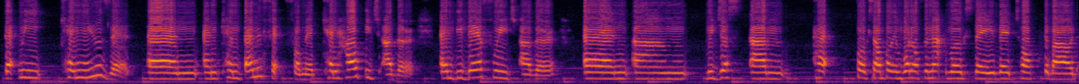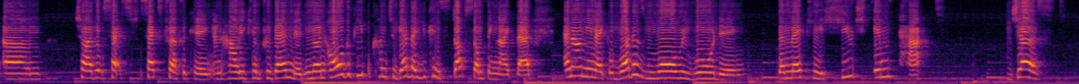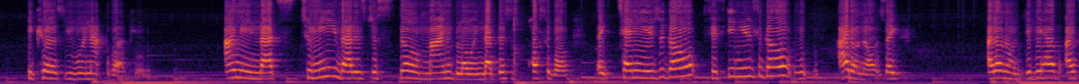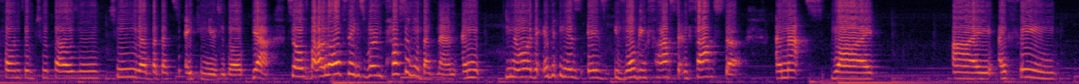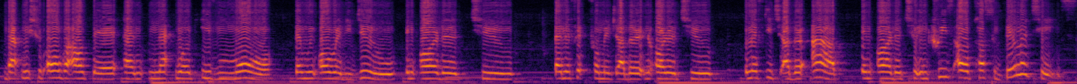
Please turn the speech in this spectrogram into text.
that we can use it and, and can benefit from it, can help each other and be there for each other. And um, we just um, had, for example, in one of the networks, they, they talked about um, childhood sex, sex trafficking and how you can prevent it. And when all the people come together, you can stop something like that. And I mean, like, what is more rewarding than making a huge impact just because you were networking? I mean, that's to me, that is just still mind blowing that this is possible. Like 10 years ago, 15 years ago, I don't know. It's like I don't know. Did we have iPhones in 2002? But that's 18 years ago. Yeah. So, but a lot of things were impossible back then, and you know, everything is is evolving faster and faster, and that's why I I think that we should all go out there and network even more than we already do in order to benefit from each other, in order to lift each other up, in order to increase our possibilities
